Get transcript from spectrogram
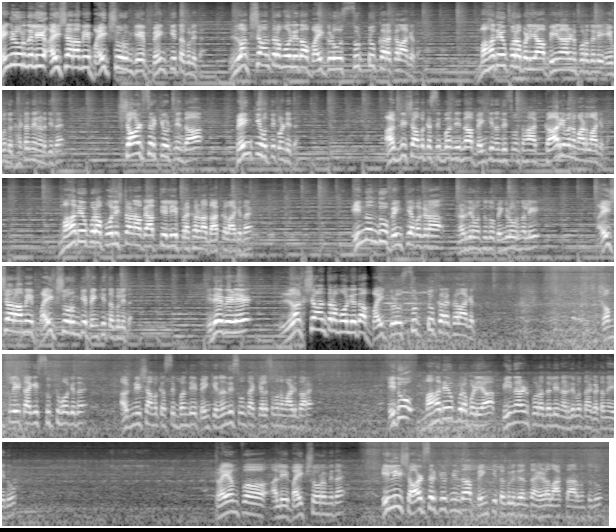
ಬೆಂಗಳೂರಿನಲ್ಲಿ ಐಷಾರಾಮಿ ಬೈಕ್ ಶೋರೂಮ್ಗೆ ಬೆಂಕಿ ತಗುಲಿದೆ. ಲಕ್ಷಾಂತರ ಮೌಲ್ಯದ ಬೈಕ್ಗಳು ಸುಟ್ಟು ಕರಕಲಾಗಿದೆ. ಮಹದೇವಪುರ ಬಳಿಯ ಬೀನಾರಾಯಣಪುರದಲ್ಲಿ ಈ ಒಂದು ಘಟನೆ ನಡೆದಿದೆ. ಶಾರ್ಟ್ ಸರ್ಕ್ಯೂಟ್ನಿಂದ ಬೆಂಕಿ ಹೊತ್ತಿಕೊಂಡಿದೆ. ಅಗ್ನಿಶಾಮಕ ಸಿಬ್ಬಂದಿಯಿಂದ ಬೆಂಕಿ ನಂದಿಸುವಂತಹ ಕಾರ್ಯವನ್ನು ಮಾಡಲಾಗಿದೆ. ಮಹದೇವಪುರ ಪೊಲೀಸ್ ಠಾಣಾ ವ್ಯಾಪ್ತಿಯಲ್ಲಿ ಪ್ರಕರಣ ದಾಖಲಾಗಿದೆ. ಇನ್ನೊಂದು ಬೆಂಕಿ ಅವಘಡ ನಡೆದಿರುವಂಥದ್ದು ಬೆಂಗಳೂರಿನಲ್ಲಿ. ಐಷಾರಾಮಿ ಬೈಕ್ ಶೋರೂಮ್ಗೆ ಬೆಂಕಿ ತಗುಲಿದೆ. ಇದೇ ವೇಳೆ ಲಕ್ಷಾಂತರ ಮೌಲ್ಯದ ಬೈಕ್ಗಳು ಸುಟ್ಟು ಕರಕಲಾಗಿದೆ ಕಂಪ್ಲೀಟ್ ಆಗಿ ಸುಟ್ಟು ಹೋಗಿದೆ. ಅಗ್ನಿಶಾಮಕ ಸಿಬ್ಬಂದಿ ಬೆಂಕಿ ನಂದಿಸುವಂತಹ ಕೆಲಸವನ್ನು ಮಾಡಿದ್ದಾರೆ. ಇದು ಮಹದೇವಪುರ ಬಳಿಯ ಬೀನಾರಾಯಣಪುರದಲ್ಲಿ ನಡೆದಿರುವಂತಹ ಘಟನೆ ಇದು. ಟ್ರಯಂಪ್, ಅಲ್ಲಿ ಬೈಕ್ ಶೋರೂಮ್ ಇದೆ. ಇಲ್ಲಿ ಶಾರ್ಟ್ ಸರ್ಕ್ಯೂಟ್ನಿಂದ ಬೆಂಕಿ ತಗುಲಿದೆ ಅಂತ ಹೇಳಲಾಗ್ತಾ ಇರುವಂಥದ್ದು.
